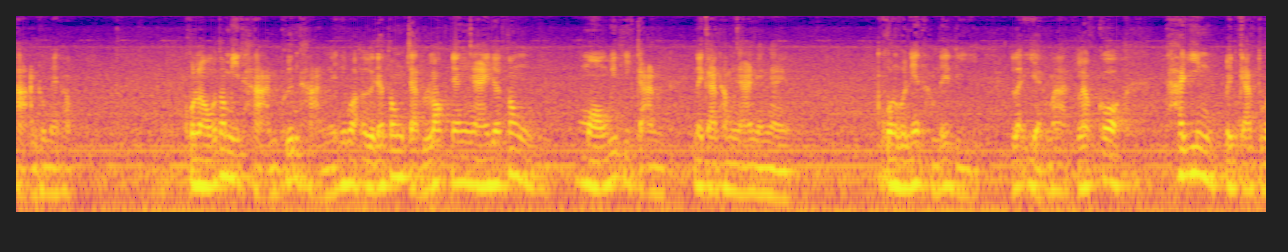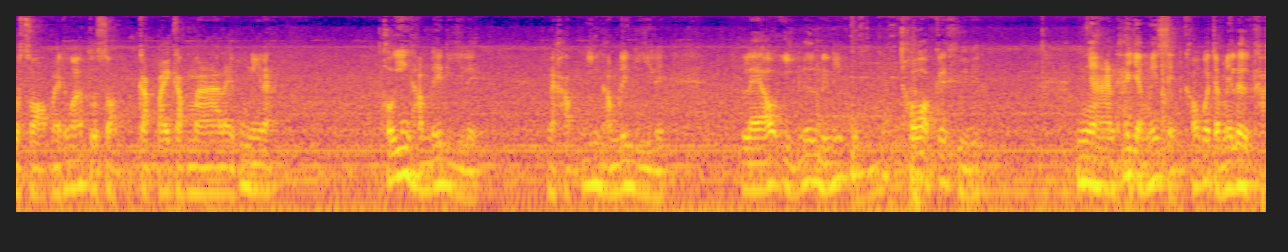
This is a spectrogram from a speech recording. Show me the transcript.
ฐานถูกไหมครับ คนเราก็ต้องมีฐานพื้นฐานไงที่ว่าเออจะต้องจัดล็อกยังไง จะต้องมองวิธีการในการทำงานยังไง คนคนนี้ทำได้ดีละเอียดมาก แล้วก็ถ้ายิ่งเป็นการตรวจสอบหมายถึงว่าตรวจสอบกลับไปกลับมาอะไรพวกนี้นะเขายิ่งทำได้ดีเลยนะครับ ยิ่งทำได้ดีเลย แล้วอีกเรื่องหนึ่งที่ผมชอบก็คือ งานถ้ายังไม่เสร็จเขาก็จะไม่เลิกท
